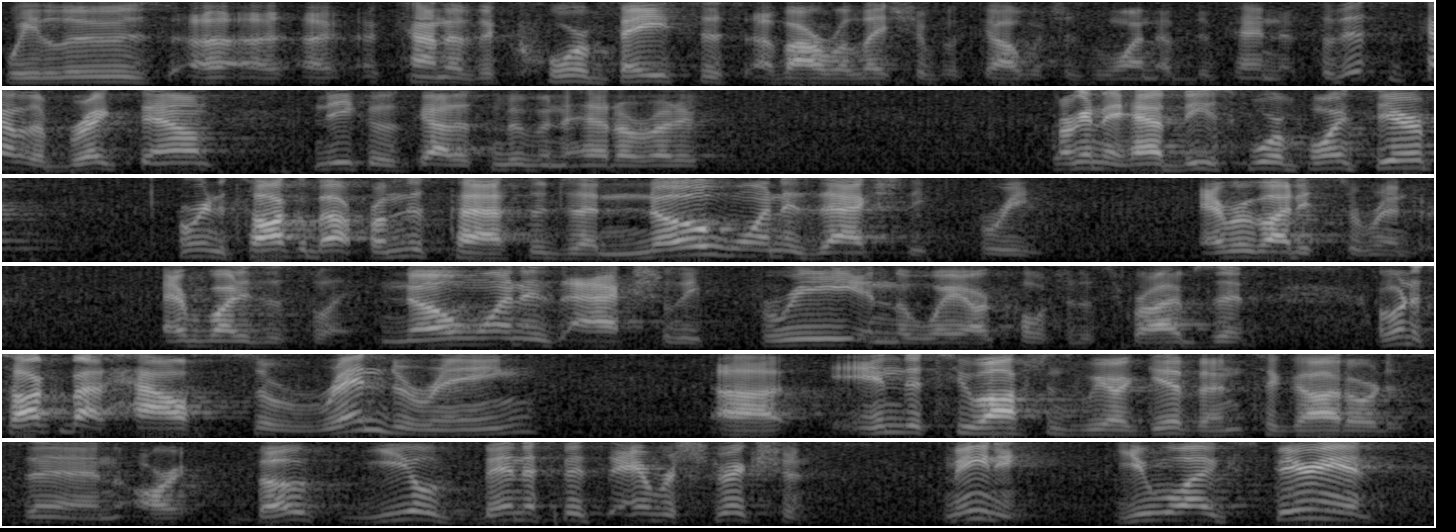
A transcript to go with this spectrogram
we lose a, a, a kind of the core basis of our relationship with God, which is one of dependence. So this is kind of the breakdown. Nico's got us moving ahead already. We're going to have these four points here. We're going to talk about from this passage that no one is actually free. Everybody's surrendered. Everybody's a slave. No one is actually free in the way our culture describes it. I want to talk about how surrendering uh, in the two options we are given to God or to sin are both yields benefits and restrictions. Meaning, you will experience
